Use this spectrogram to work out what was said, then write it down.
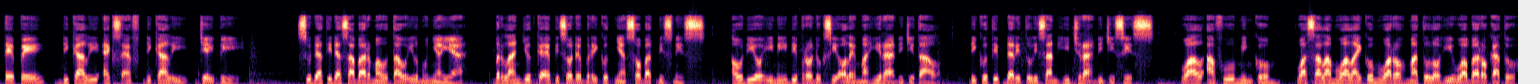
TP, dikali XF, dikali JP. Sudah tidak sabar mau tahu ilmunya ya? Berlanjut ke episode berikutnya Sobat Bisnis. Audio ini diproduksi oleh Mahira Digital. Dikutip dari tulisan Hijrah Digisis. Wal afu minkum. Wassalamualaikum warahmatullahi wabarakatuh.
